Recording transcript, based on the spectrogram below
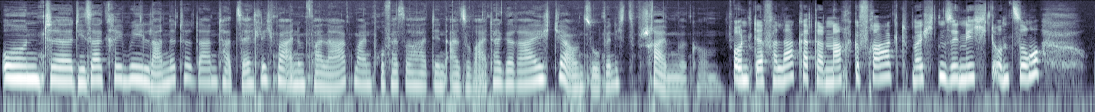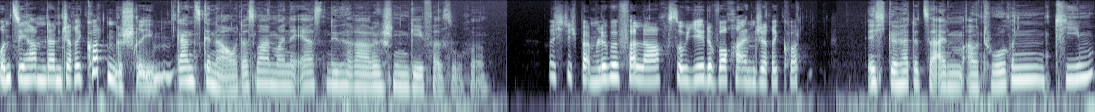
und äh, dieser Krimi landete dann tatsächlich bei einem Verlag. Mein Professor hat den also weitergereicht. Ja, und so bin ich zum Schreiben gekommen. Und der Verlag hat dann nachgefragt, möchten Sie nicht und so. Und Sie haben dann Jerry Cotton geschrieben. Ganz genau, das waren meine ersten literarischen Gehversuche. Richtig, beim Lübbe Verlag, so jede Woche ein Jerry Cotton. Ich gehörte zu einem Autorenteam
